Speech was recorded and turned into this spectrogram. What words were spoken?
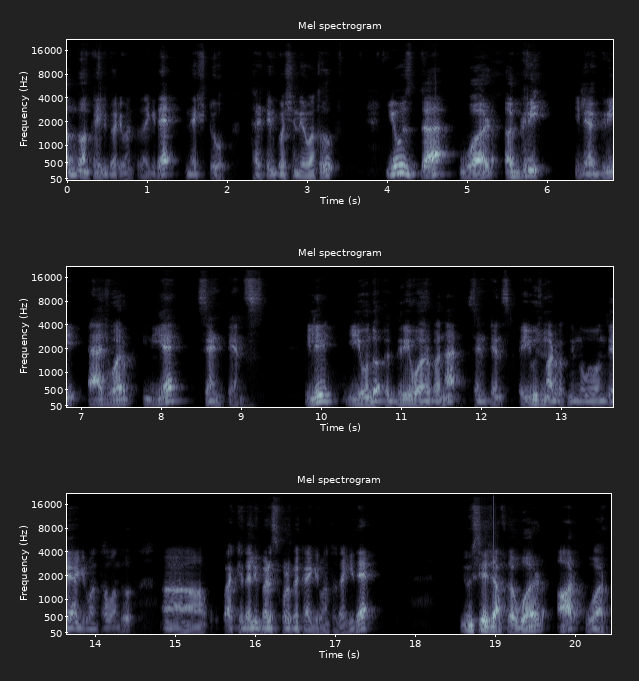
ಒಂದು ಅಂಕ ಇಲ್ಲಿ ಬರೆಯುವಂತದ್ದಾಗಿದೆ ನೆಕ್ಸ್ಟ್ ಥರ್ಟೀನ್ ಕ್ವಶನ್ ಇರುವಂತದ್ದು. ಯೂಸ್ ದ ವರ್ಡ್ ಅಗ್ರಿ ಇಲ್ಲಿ agree as verb in a sentence ಇಲ್ಲಿ ಈ ಒಂದು ಅಗ್ರಿ ವರ್ಬ್ ಅನ್ನ ಸೆಂಟೆನ್ಸ್ ಯೂಸ್ ಮಾಡ್ಬೇಕು. ನೀವು ಒಂದೇ ಆಗಿರುವಂತಹ ಒಂದು ವಾಕ್ಯದಲ್ಲಿ ಬಳಸ್ಕೊಳ್ಬೇಕಾಗಿರುವಂತದ್ದಾಗಿದೆ. Usage of the word or verb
